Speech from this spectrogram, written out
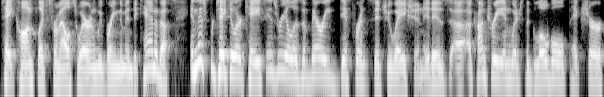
take conflicts from elsewhere and we bring them into Canada. In this particular case, Israel is a very different situation. It is a, a country in which the global picture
